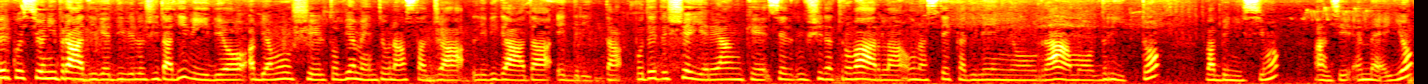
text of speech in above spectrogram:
Per questioni pratiche di velocità di video abbiamo scelto ovviamente un'asta già levigata e dritta. Potete scegliere anche, se riuscite a trovarla, una stecca di legno, un ramo dritto, va benissimo, anzi è meglio.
